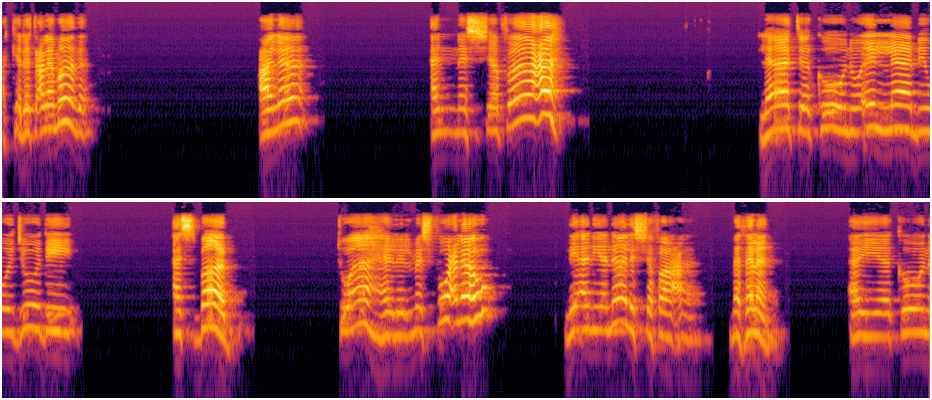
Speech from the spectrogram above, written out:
أكدت على ماذا؟ على أن الشفاعة لا تكون إلا بوجود أسباب تؤهل المشفوع له لأن ينال الشفاعة. مثلا أن يكون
